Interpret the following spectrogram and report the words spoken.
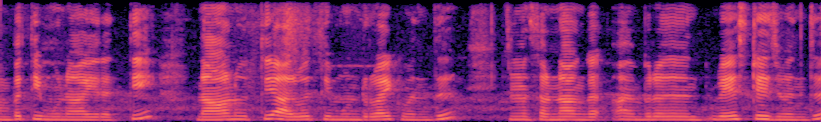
ஐம்பத்தி மூணாயிரத்தி நானூற்றி அறுபத்தி மூணு ரூபாய்க்கு வந்து சொன்னாங்க. அப்புறம் வேஸ்டேஜ் வந்து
